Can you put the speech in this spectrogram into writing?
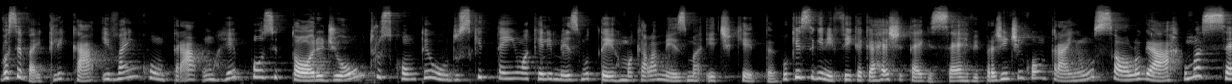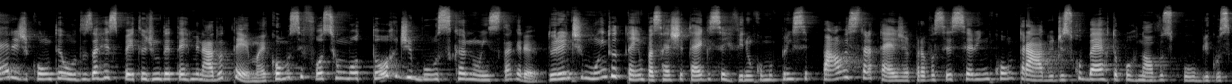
você vai clicar e vai encontrar um repositório de outros conteúdos que tenham aquele mesmo termo, aquela mesma etiqueta. O que significa que a hashtag serve para a gente encontrar em um só lugar uma série de conteúdos a respeito de um determinado tema. É como se fosse um motor de busca no Instagram. Durante muito tempo, as hashtags serviram como principal estratégia para você ser encontrado, descoberto por novos públicos,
